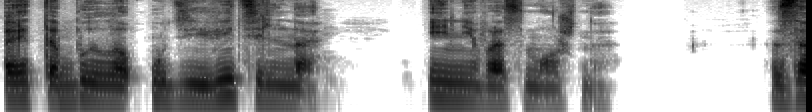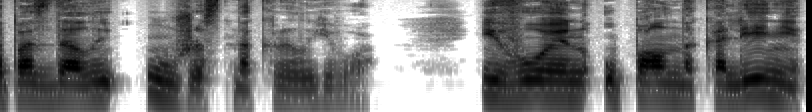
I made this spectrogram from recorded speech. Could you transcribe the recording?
Это было удивительно и невозможно. Запоздалый ужас накрыл его, и воин упал на колени,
